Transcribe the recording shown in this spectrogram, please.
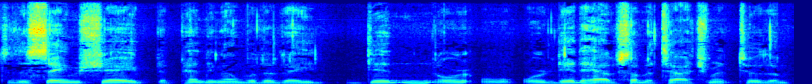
to the same shape, depending on whether they didn't or, or, did have some attachment to them.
